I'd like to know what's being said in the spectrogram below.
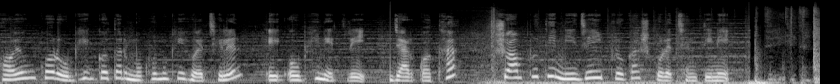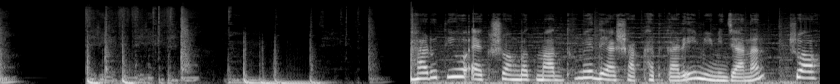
ভয়ঙ্কর অভিজ্ঞতার মুখোমুখি হয়েছিলেন এই অভিনেত্রী, যার কথা সম্প্রতি নিজেই প্রকাশ করেছেন তিনি। ভারতীয় এক সংবাদ মাধ্যমে দেয়া সাক্ষাৎকারে মিমি জানান, সহ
